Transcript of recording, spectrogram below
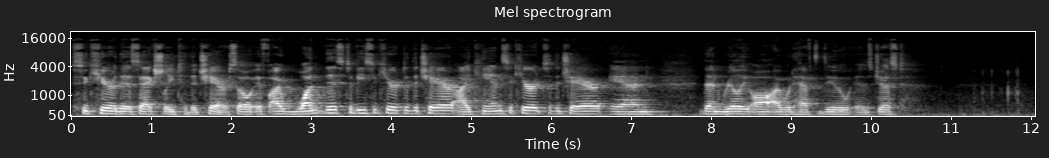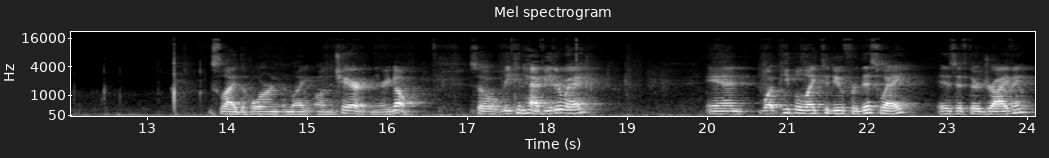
secure this actually to the chair. So if I want this to be secured to the chair, I can secure it to the chair and then really all I would have to do is just slide the horn and light on the chair and there you go. So we can have either way. And what people like to do for this way is if they're driving,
